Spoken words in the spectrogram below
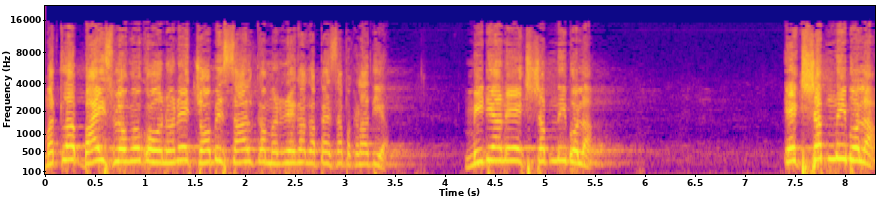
मतलब 22 लोगों को उन्होंने 24 साल का मनरेगा का पैसा पकड़ा दिया। मीडिया ने एक शब्द नहीं बोला। एक शब्द नहीं बोला।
